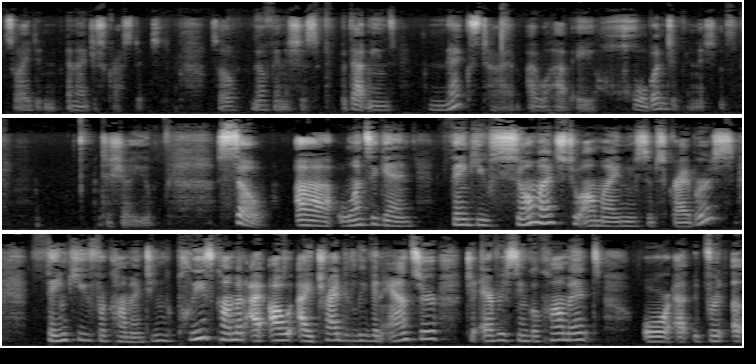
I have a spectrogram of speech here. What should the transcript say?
So I didn't, and I just crossed it. So no finishes. But that means next time I will have a whole bunch of finishes to show you. So, uh, once again, thank you so much to all my new subscribers. Thank you for commenting. Please comment. I, I, I tried to leave an answer to every single comment or uh, for uh,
